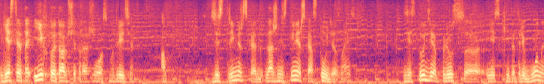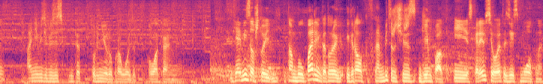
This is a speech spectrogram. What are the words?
Если это их, то это вообще трэш. О, смотрите. А здесь стримерская, даже не стримерская, а студия, знаете? Здесь студия, плюс э, есть какие-то трибуны. Они, видимо, здесь какие-то турниры проводят локальные. Я видел, что там был парень, который играл в компьютер через геймпад. И, скорее всего, это здесь модно.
